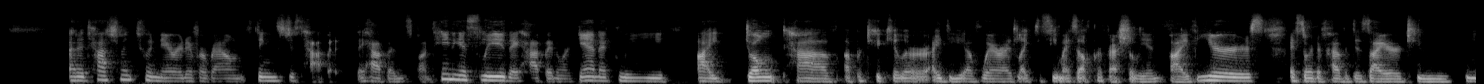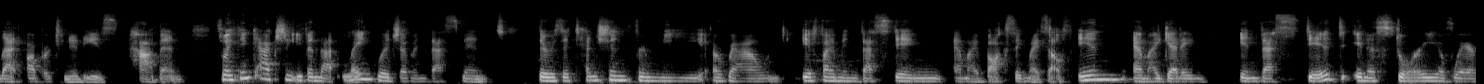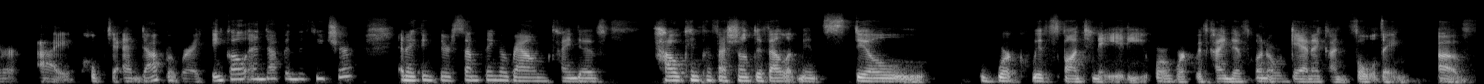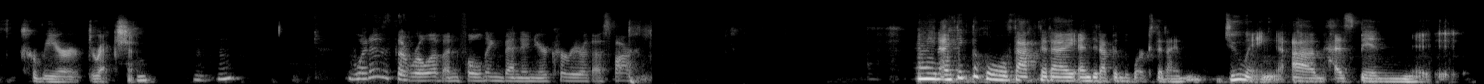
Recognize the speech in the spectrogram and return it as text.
an attachment to a narrative around things just happen. They happen spontaneously, they happen organically. I don't have a particular idea of where I'd like to see myself professionally in five years. I sort of have a desire to let opportunities happen. So I think actually, even that language of investment, there's a tension for me around if I'm investing, am I boxing myself in? Am I getting invested in a story of where I hope to end up or where I think I'll end up in the future. And I think there's something around kind of how can professional development still work with spontaneity or work with kind of an organic unfolding of career direction. Mm-hmm. What has the role of unfolding been in your career thus far? I mean, I think the whole fact that I ended up in the work that I'm doing um, has been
